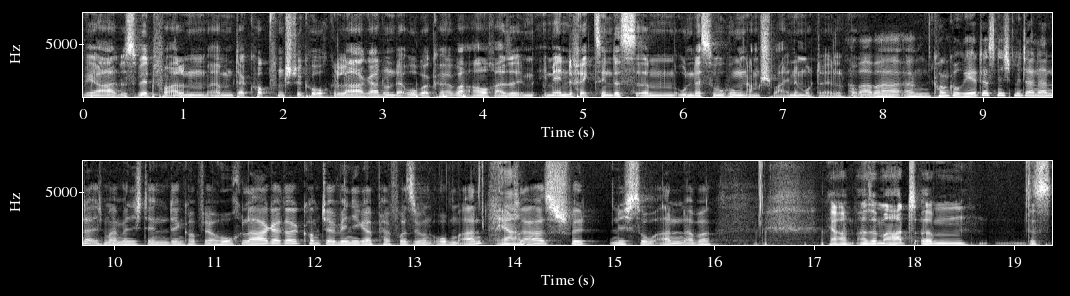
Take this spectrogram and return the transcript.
Ja, das wird vor allem ähm, der Kopf ein Stück hochgelagert und der Oberkörper auch. Also im, im Endeffekt sind das ähm, Untersuchungen am Schweinemodell. Aber, aber ähm, konkurriert das nicht miteinander? Ich meine, wenn ich den, den Kopf ja hochlagere, kommt ja weniger Perfusion oben an. Ja. Klar, es schwillt nicht so an, aber ja, also man hat ähm, das,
